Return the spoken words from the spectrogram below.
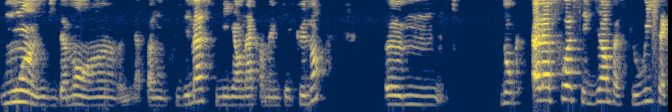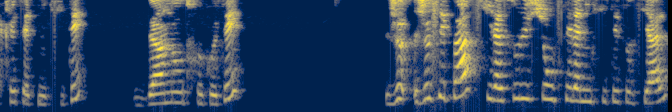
Moins, évidemment, hein, il n'y a pas non plus des masses, mais il y en a quand même quelques-uns. Euh, donc, à la fois, c'est bien parce que oui, ça crée cette mixité. D'un autre côté, je ne sais pas si la solution, c'est la mixité sociale,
